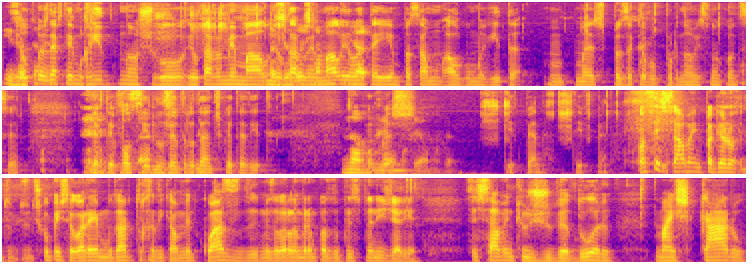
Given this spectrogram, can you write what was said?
Ele depois Exatamente. deve ter morrido, não chegou. Ele estava mesmo mal, Mas ele estava mesmo está mal muito ele até ia-me passar um- alguma guita, mas depois acabou por não isso não acontecer. Deve ter falecido nos entretantos, coitadito. Não, morreu, Mas- morreu, morreu. Tive pena, tive pena. Vocês sabem, para quem eu não, desculpem, isto agora é mudar radicalmente, quase de. Mas agora lembrei-me causa do príncipe da Nigéria. Vocês sabem que o jogador mais caro,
